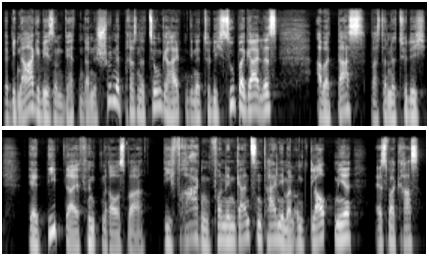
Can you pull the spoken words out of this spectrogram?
Webinar gewesen und wir hätten da eine schöne Präsentation gehalten, die natürlich super geil ist. Aber das, was dann natürlich der Deep Dive hinten raus war, die Fragen von den ganzen Teilnehmern. Und glaubt mir, es war krass.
